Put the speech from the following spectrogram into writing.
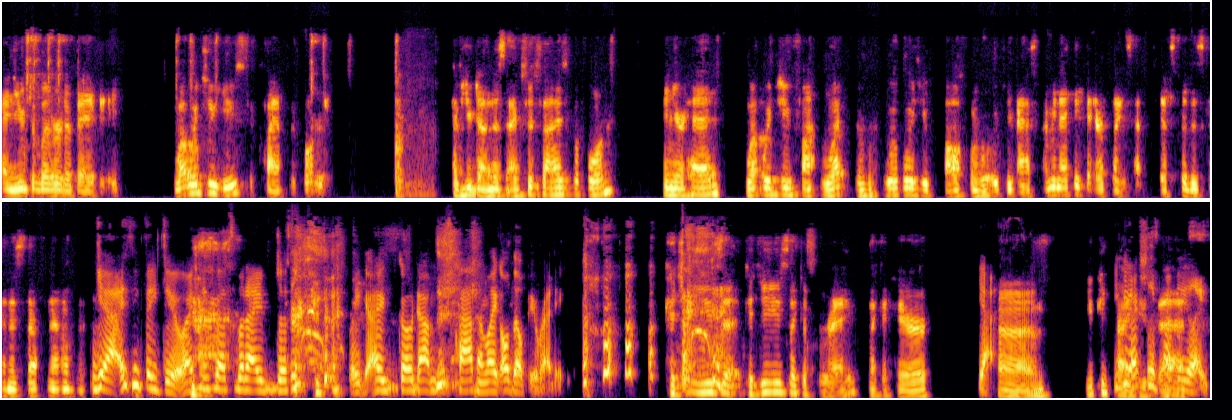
and you delivered a baby, what would you use to clamp the cord? Have you done this exercise before? in your head, what would you find? What what would you call for? What would you ask? I mean, I think the airplanes have tips for this kind of stuff now. But. Yeah, I think they do. I think that's what I just like. I go down this path and I'm like, oh, they'll be ready. could you use a? Could you use like a beret, like a hair? Yeah. Um, you could. You could actually probably like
